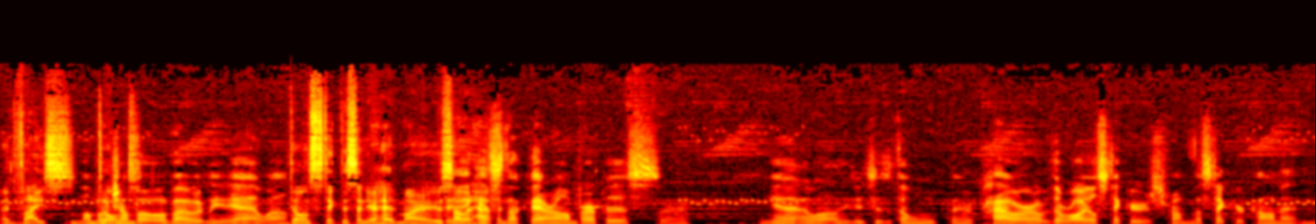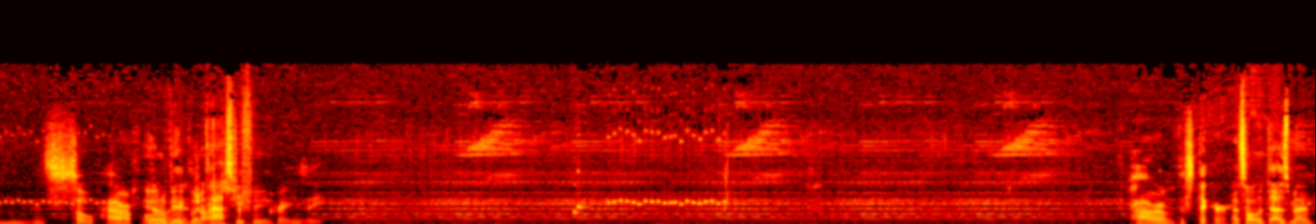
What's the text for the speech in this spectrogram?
Advice. mumbo Don't- jumbo about, yeah, well, Don't stick this on your head, Mario. You did saw it what get happened. stuck there on purpose? Or, yeah, well, you just don't. The power of the royal stickers from the sticker comet, and it's so powerful. It'll be a it drives catastrophe. Crazy. Power of the sticker. That's all it does, man.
